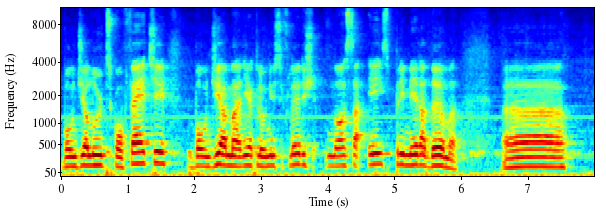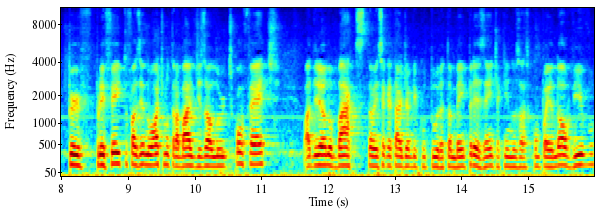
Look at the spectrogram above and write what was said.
Bom dia, Lourdes Confetti. Bom dia, Maria Cleonice Flores, nossa ex-primeira-dama. Uh, prefeito fazendo um ótimo trabalho, diz a Lourdes Confetti. O Adriano Bax, também secretário de Agricultura, também presente aqui nos acompanhando ao vivo.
